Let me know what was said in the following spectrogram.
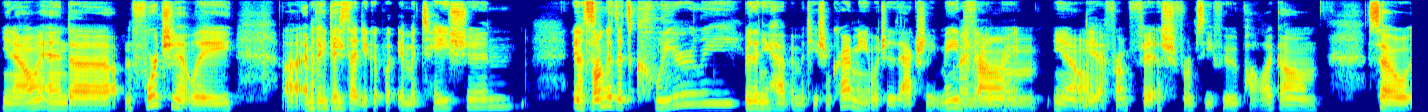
you know. And uh, unfortunately, uh, I think they said you could put imitation as long like- as it's clearly. But then you have imitation crab meat, which is actually made know, from right. you know Yeah. from fish, from seafood, pollock. Um, so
